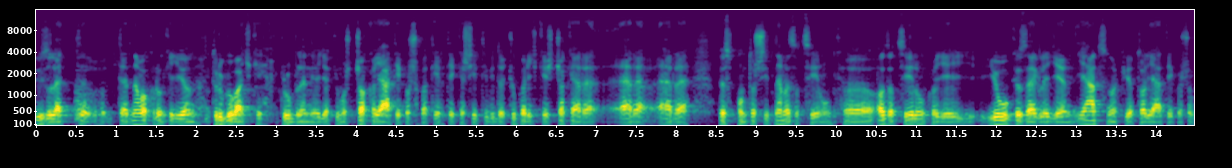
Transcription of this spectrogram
üzlet, tehát nem akarunk egy olyan Trugovácski klub lenni, hogy aki most csak a játékosokat értékesíti, mint a Csukaricski, és csak erre, erre, erre összpontosít. Nem ez a célunk. Az a célunk, hogy egy jó közeg legyen, játszanak fiatal játékosok,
